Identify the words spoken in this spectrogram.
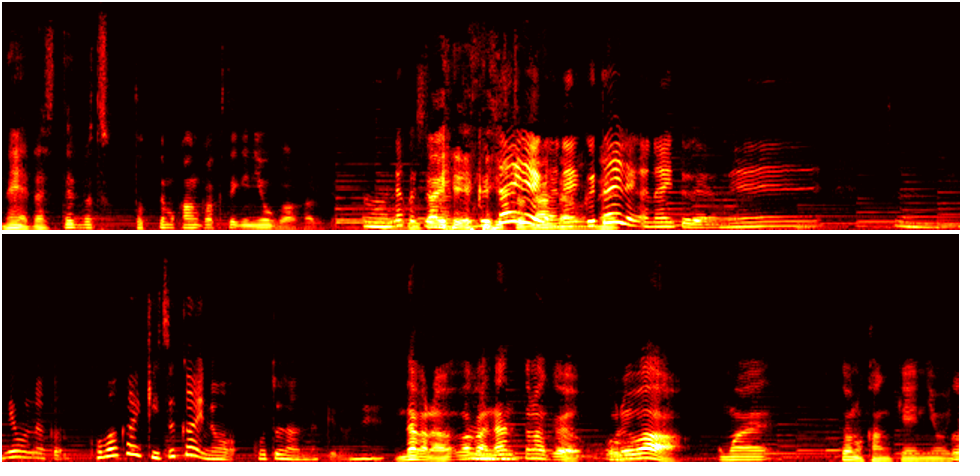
ねえ、だしてとっても感覚的によくわかるけど。うん、なんか具体例がねね具体例がないとだよね。でもなんか、細かい気遣いのことなんだけどね。だから、わかる、うん。なんとなく、俺は、お前との関係において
